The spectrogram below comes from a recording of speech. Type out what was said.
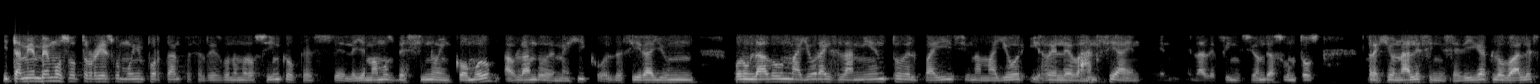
Y también vemos otro riesgo muy importante, es el riesgo número 5, que le llamamos vecino incómodo, hablando de México, es decir, hay un, por un lado, un mayor aislamiento del país y una mayor irrelevancia en, la definición de asuntos regionales y ni se diga globales,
